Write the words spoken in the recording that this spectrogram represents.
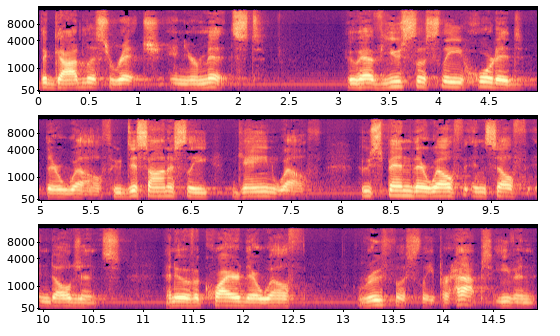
the godless rich in your midst, who have uselessly hoarded their wealth, who dishonestly gain wealth, who spend their wealth in self indulgence, and who have acquired their wealth ruthlessly, perhaps even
